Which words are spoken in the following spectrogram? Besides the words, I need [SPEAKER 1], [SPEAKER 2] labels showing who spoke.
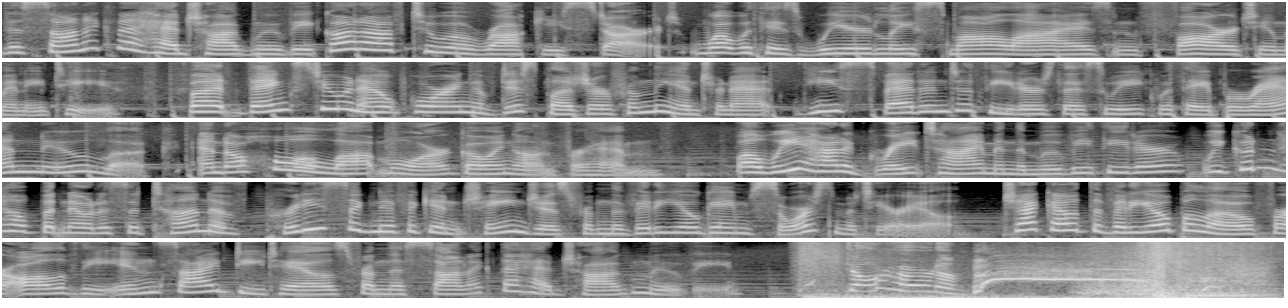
[SPEAKER 1] The Sonic the Hedgehog movie got off to a rocky start, what with his weirdly small eyes and far too many teeth. But thanks to an outpouring of displeasure from the internet, he sped into theaters this week with a brand new look and a whole lot more going on for him. While we had a great time in the movie theater, we couldn't help but notice a ton of pretty significant changes from the video game source material. Check out the video below for all of the inside details from the Sonic the Hedgehog movie.
[SPEAKER 2] Don't hurt him!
